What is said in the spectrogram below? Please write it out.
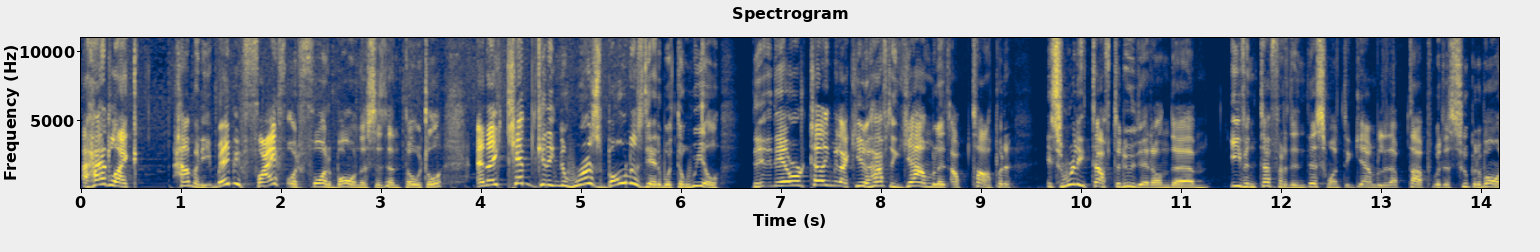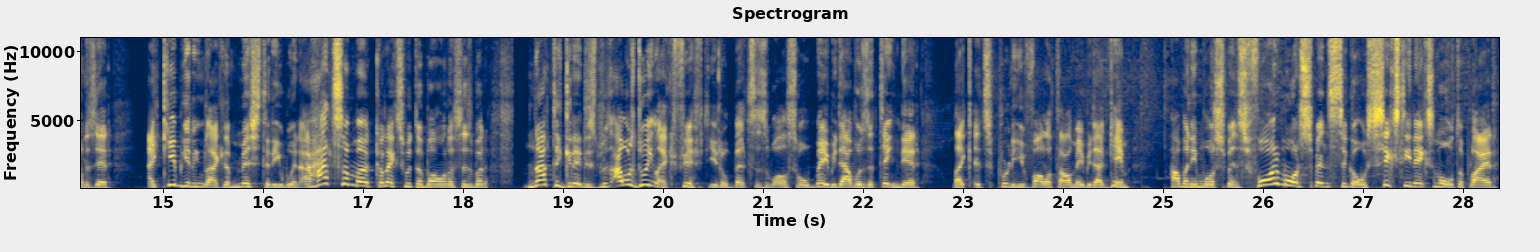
I had like how many? Maybe five or four bonuses in total. And I kept getting the worst bonus there with the wheel. They, they were telling me like you have to gamble it up top. But it's really tough to do that on the... Even tougher than this one to gamble it up top with the super bonus there. I keep getting like the mystery win. I had some uh, collects with the bonuses, but not the greatest. But I was doing like 50 euro bets as well, so maybe that was the thing there. Like, it's pretty volatile, maybe that game. How many more spins? Four more spins to go. 16x multiplied.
